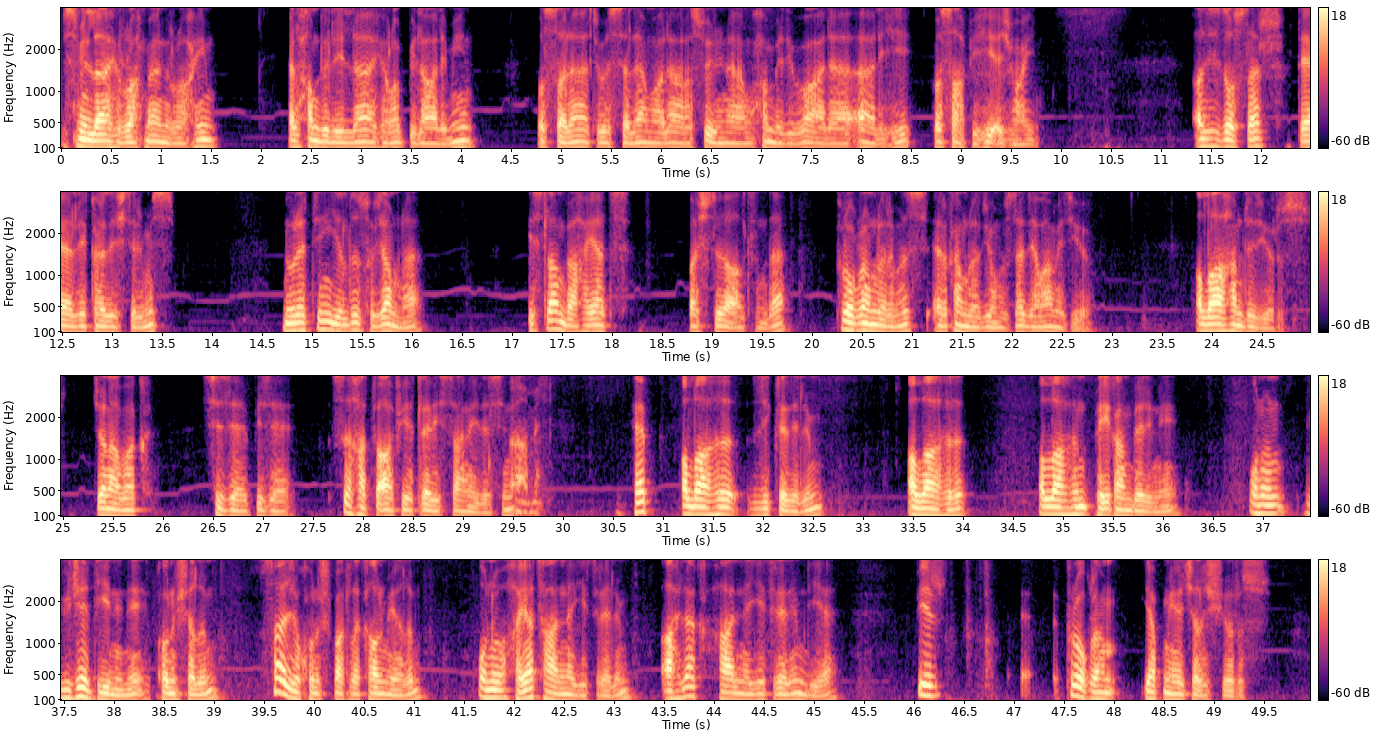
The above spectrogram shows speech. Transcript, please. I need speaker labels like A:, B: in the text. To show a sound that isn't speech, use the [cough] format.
A: Bismillahirrahmanirrahim. Elhamdülillahi Rabbil alemin. Ve salatu ve selamu ala Resulina Muhammed ve ala alihi ve sahbihi ecmain. Aziz dostlar, değerli kardeşlerimiz, Nurettin Yıldız hocamla İslam ve Hayat başlığı altında programlarımız Erkam Radyomuzda devam ediyor. Allah'a hamd ediyoruz. Cenab-ı Hak size, bize sıhhat ve afiyetler ihsan eylesin.
B: Amin.
A: Hep Allah'ı zikredelim. Allah'ı, Allah'ın peygamberini, onun yüce dinini konuşalım. Sadece konuşmakla kalmayalım. Onu hayat haline getirelim, ahlak haline getirelim diye bir e, program yapmaya çalışıyoruz.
